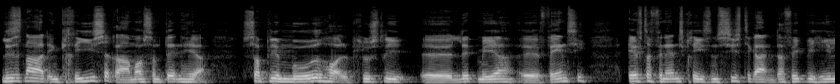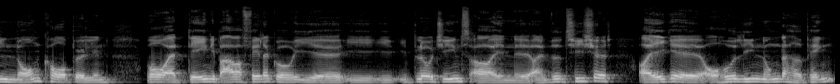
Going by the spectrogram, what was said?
Lige så snart en krise rammer som den her, så bliver modehold pludselig øh, lidt mere øh, fancy. Efter finanskrisen sidste gang, der fik vi hele normcore-bølgen, hvor at det egentlig bare var fedt at gå i, øh, i, i, i blå jeans og en, øh, og en hvid t-shirt, og ikke øh, overhovedet ligne nogen, der havde penge.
